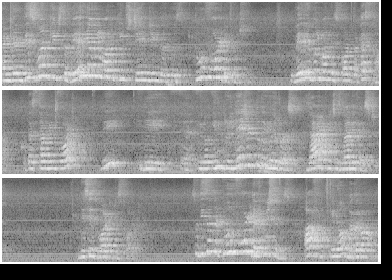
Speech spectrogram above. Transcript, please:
And then this one keeps, the variable one keeps changing the, the twofold definition. The variable one is called Tatastha. Tatastha means what? The, the uh, you know, in relation to the universe, that which is manifest. This is what it is called. So these are the twofold definitions of, you know, Bhagavan.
